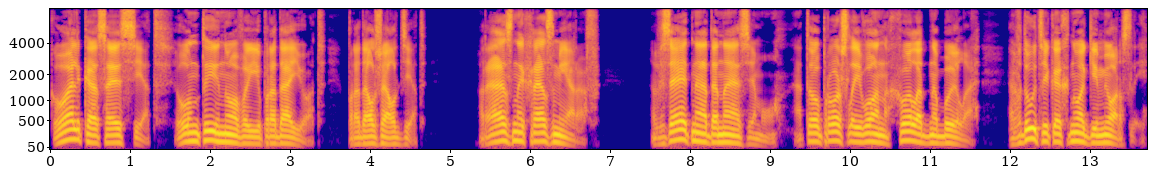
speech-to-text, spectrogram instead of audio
«Колька, сосед, унты новые продает», — продолжал дед. «Разных размеров. Взять надо на зиму, а то прошлый вон холодно было, в дутиках ноги мерзли.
